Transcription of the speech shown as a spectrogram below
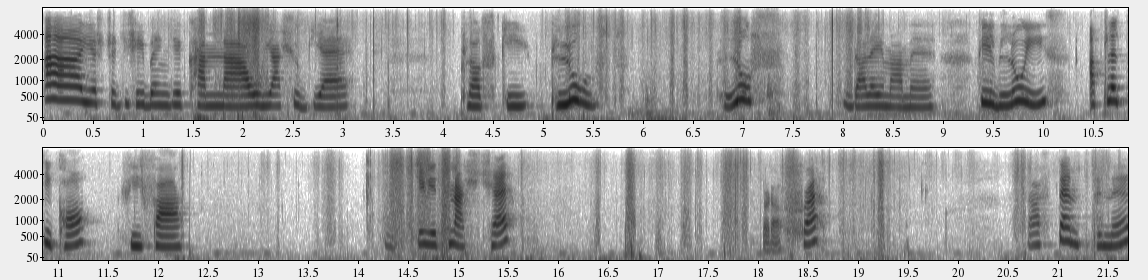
A jeszcze dzisiaj będzie kanał Jasiu G. Klocki Plus. Plus. Dalej mamy Phil Luis, Atletico, FIFA 19. Proszę. Następny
